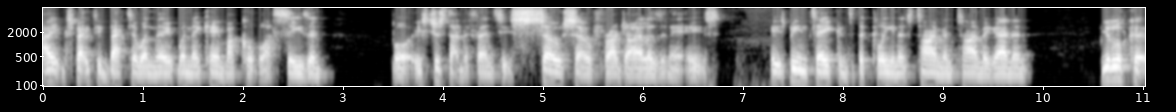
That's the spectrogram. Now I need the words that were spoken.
I expected better when they when they came back up last season, but it's just that defense. It's so so fragile, isn't it? It's it's been taken to the cleaners time and time again. And you look at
